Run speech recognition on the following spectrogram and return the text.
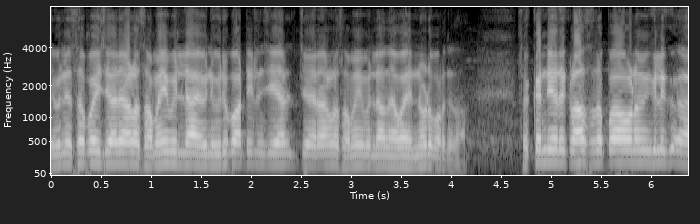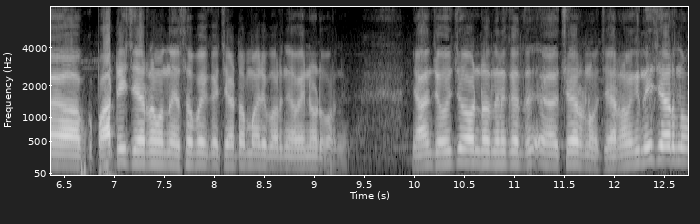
ഇവൻ എസ് എഫ് ഐ ചേരാനുള്ള സമയമില്ല ഇവന് ഒരു പാർട്ടിയിലും ചെയ്യാൻ ചേരാനുള്ള സമയമില്ല എന്ന് അവൻ എന്നോട് പറഞ്ഞതാണ് സെക്കൻഡ് ഇയർ ക്ലാസ് റെപ്പാവണമെങ്കിൽ പാർട്ടി ചേരണമെന്ന് എസ് എഫ് ഐ ചേട്ടന്മാർ പറഞ്ഞു അവൻ എന്നോട് പറഞ്ഞു. ഞാൻ ചോദിച്ചു കൊണ്ട് നിനക്ക് ചേരണോ? ചേരണമെങ്കിൽ നീ ചേർന്നു.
